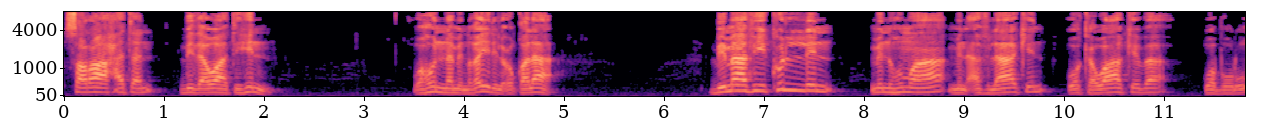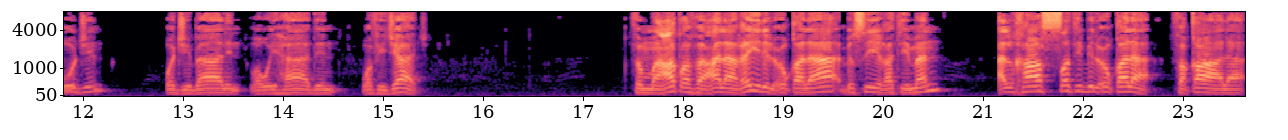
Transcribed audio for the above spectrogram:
صراحة بذواتهن وهن من غير العقلاء بما في كل منهما من أفلاك وكواكب وبروج وجبال ووهاد وفجاج. ثم عطف على غير العقلاء بصيغة من؟ الخاصة بالعقلاء فقال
